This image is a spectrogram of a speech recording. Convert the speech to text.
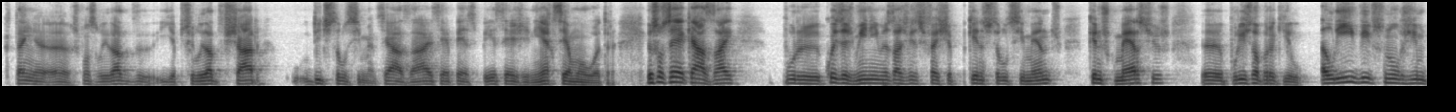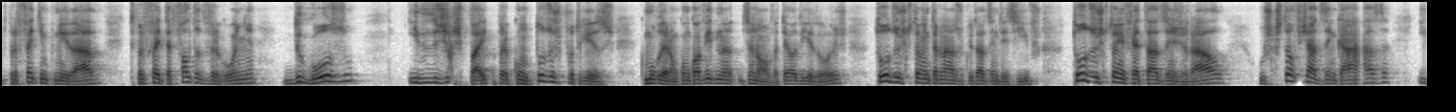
que tem a responsabilidade de, e a possibilidade de fechar o dito estabelecimento. Se é a ASAI, se é a PSP, se é a GNR, se é uma outra. Eu só sei é que a ASAI por eh, coisas mínimas, às vezes fecha pequenos estabelecimentos, pequenos comércios, uh, por isto ou por aquilo. Ali vive-se num regime de perfeita impunidade, de perfeita falta de vergonha, de gozo e de desrespeito para com todos os portugueses que morreram com Covid-19 até ao dia de hoje, todos os que estão internados nos cuidados intensivos, todos os que estão infectados em geral, os que estão fechados em casa e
